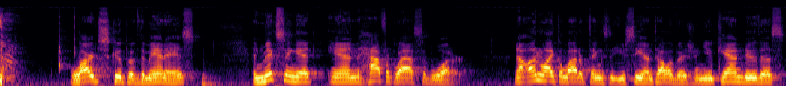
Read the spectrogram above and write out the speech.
a large scoop of the mayonnaise, and mixing it in half a glass of water. Now, unlike a lot of things that you see on television, you can do this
